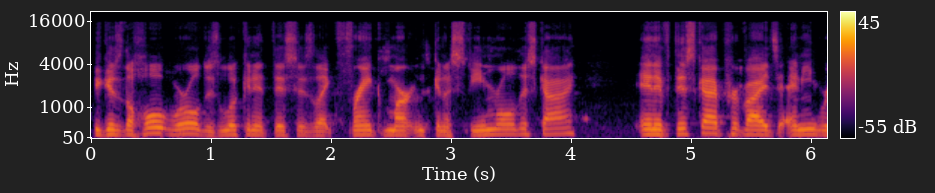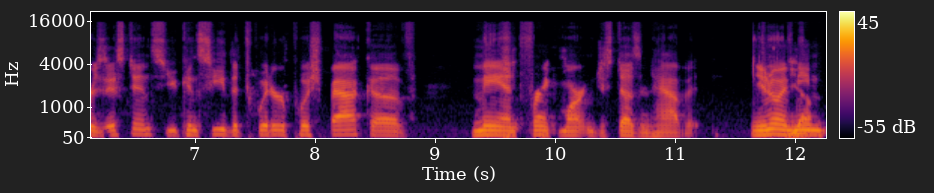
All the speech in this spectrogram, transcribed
because the whole world is looking at this as like Frank Martin's going to steamroll this guy. And if this guy provides any resistance, you can see the Twitter pushback of man, Frank Martin just doesn't have it. You know what I mean?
